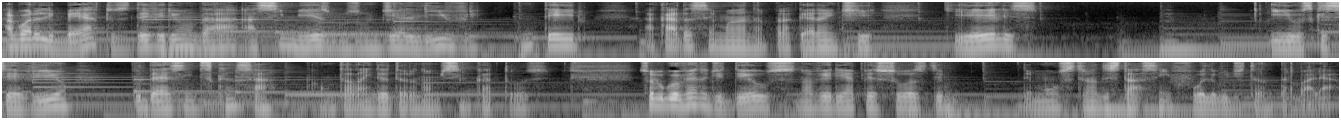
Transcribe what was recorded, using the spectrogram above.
Agora libertos, deveriam dar a si mesmos um dia livre inteiro a cada semana para garantir que eles e os que serviam pudessem descansar, como está lá em Deuteronômio 5,14. Sob o governo de Deus, não haveria pessoas de, demonstrando estar sem fôlego de tanto trabalhar.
